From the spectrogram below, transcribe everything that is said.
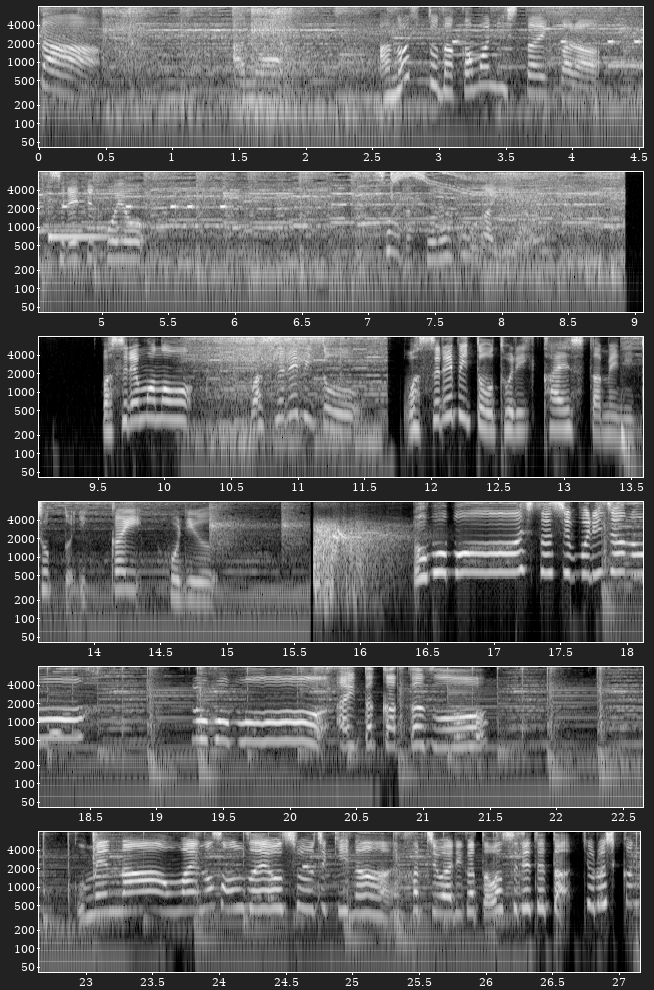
だ。あの、あの人仲間にしたいから連れてこよう。そうだそれ方がいいや忘れ物を忘れ人を忘れ人を取り返すためにちょっと一回保留。ロボボー久しぶりじゃの。ロボボー会いたかったぞ。ごめんなお前の存在を正直な8割方忘れてた。よろしくね。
